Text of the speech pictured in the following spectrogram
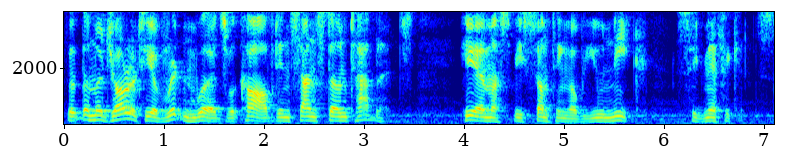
that the majority of written words were carved in sandstone tablets. Here must be something of unique significance.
